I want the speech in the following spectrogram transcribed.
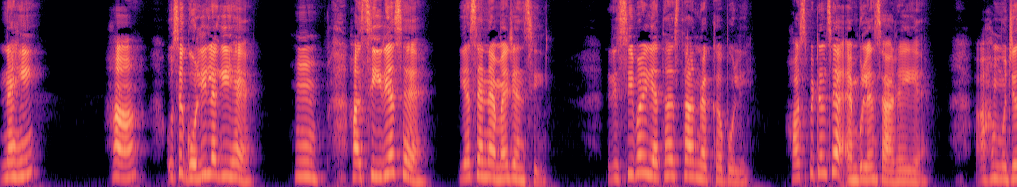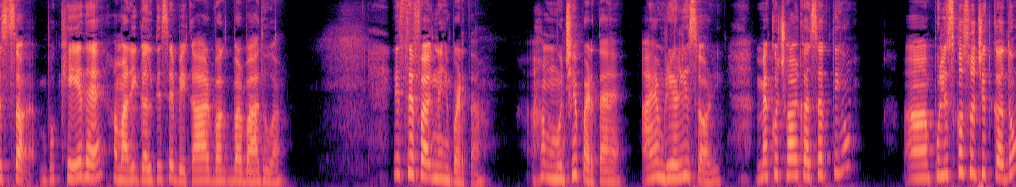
नहीं? हाँ उसे गोली लगी है। हम्म, हाँ सीरियस है। यस एन एमरजेंसी रिसीवर यथास्थान रखकर बोली हॉस्पिटल से एंबुलेंस आ रही है। मुझे खेद है हमारी गलती से बेकार वक्त बर्बाद हुआ। इससे फ़र्क नहीं पड़ता। हम मुझे पड़ता है। आई एम रियली सॉरी मैं कुछ और कर सकती हूँ? पुलिस को सूचित कर दूँ?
